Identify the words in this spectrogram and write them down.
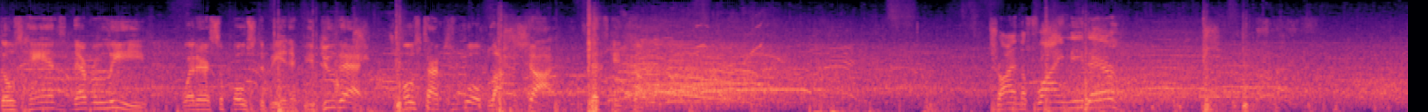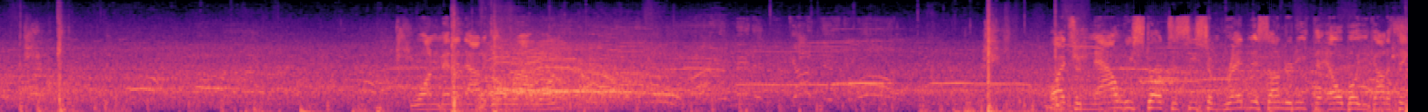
Those hands never leave where they're supposed to be. And if you do that, most times you will block the shot that's incoming. Trying the flying knee there. One minute now to go in round one. All right, right, so now we start to see some redness underneath the elbow. You got to think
